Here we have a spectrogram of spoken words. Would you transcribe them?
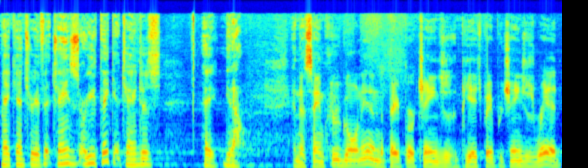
Make entry. If it changes, or you think it changes, hey, get out. And the same crew going in, the paper changes. The pH paper changes red,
